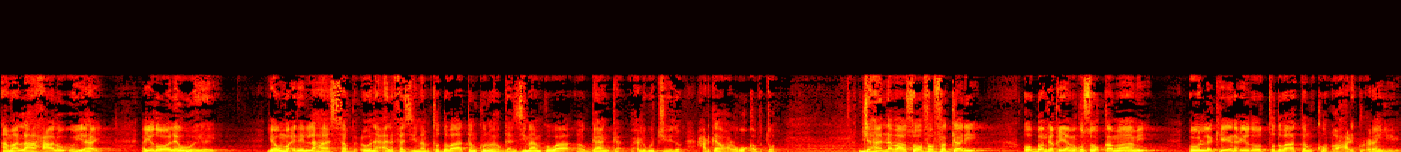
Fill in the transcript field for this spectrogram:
Ama laha xaalou u yahay iyadoo le weeyey yowmaidin laha abcuuna alfa zimaam. Toddobaatan kunoo hogaan zimaamku waa hogaanka wax lagu jiido xadhkaha wax lagu qabto. Jahanamaa soo fafakari oo banka qiyaama ku soo qamaami oo la keena iyadoo kun oo xadhig ku xidhan yihiin.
